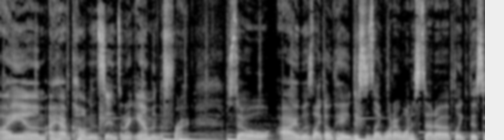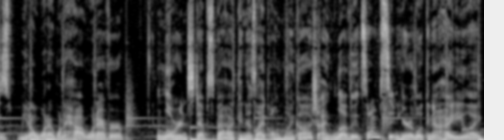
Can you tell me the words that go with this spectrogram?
I am I have common sense and I am in the front. So I was like, okay, this is like what I want to set up, like this is, you know, what I want to have, whatever. Lauren steps back and is like, "Oh my gosh, I love it." So I'm sitting here looking at Heidi like,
